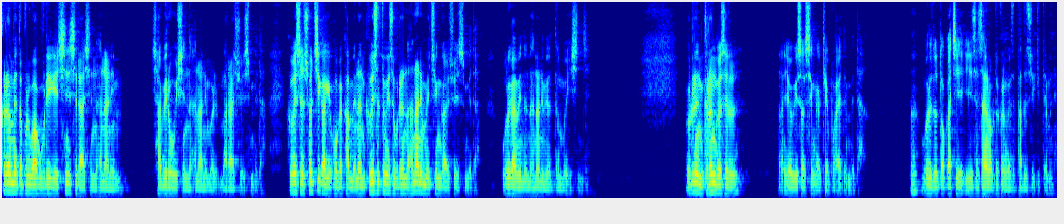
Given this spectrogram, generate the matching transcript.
그럼에도 불구하고 우리에게 신실하신 하나님, 자비로우신 하나님을 말할 수 있습니다. 그것을 솔직하게 고백하면은 그것을 통해서 우리는 하나님을 증거할 수 있습니다. 우리가 믿는 하나님이 어떤 분이신지. 우리는 그런 것을 어, 여기서 생각해 보아야 됩니다. 어? 우리도 똑같이 이 세상으로부터 그런 것을 받을 수 있기 때문에.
